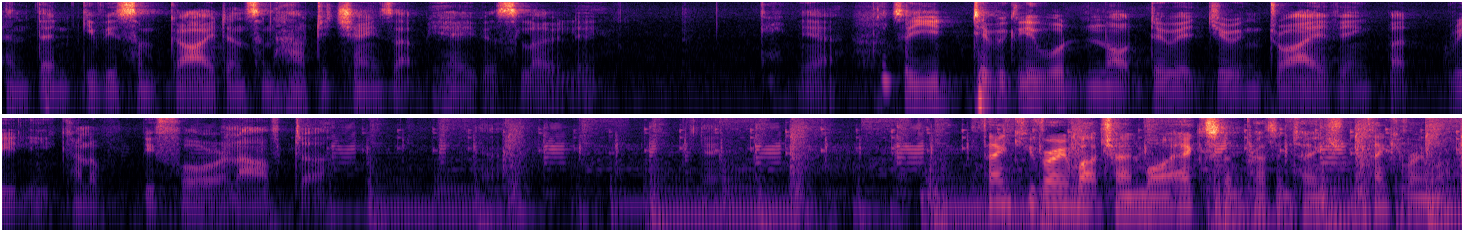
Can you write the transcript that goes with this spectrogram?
and then give you some guidance on how to change that behavior slowly. Okay. Yeah. So you typically would not do it during driving, but really kind of before and after. Yeah. Thank you very much, Anwar. Excellent presentation. Thank you very much.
